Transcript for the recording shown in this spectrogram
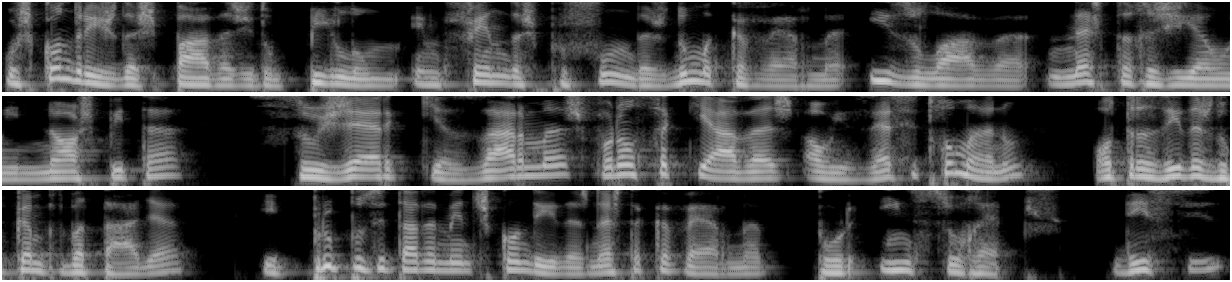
Os esconderijos das espadas e do pilum em fendas profundas de uma caverna isolada nesta região inóspita sugere que as armas foram saqueadas ao exército romano ou trazidas do campo de batalha e propositadamente escondidas nesta caverna por insurretos. Disse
